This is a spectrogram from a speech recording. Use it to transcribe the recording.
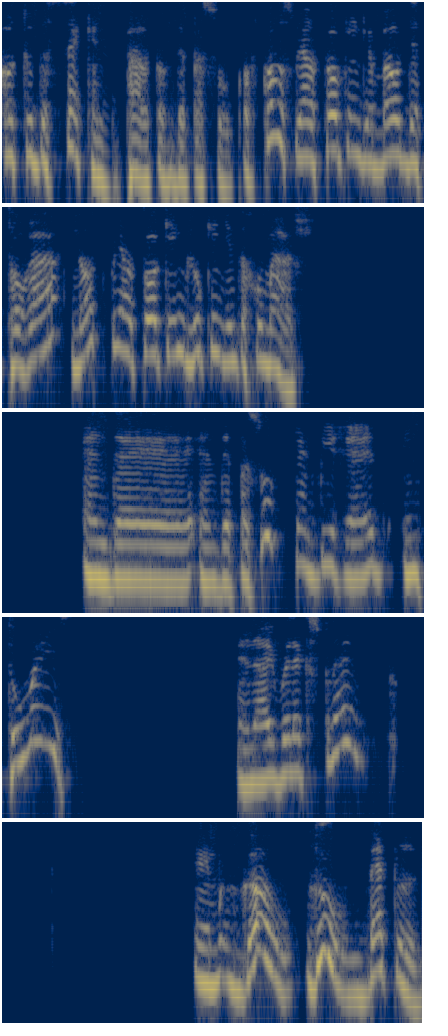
or to the second part of the Pasuk? Of course, we are talking about the Torah, not we are talking looking in the Chumash. And, uh, and the Pasuk can be read in two ways. And I will explain. Um, go do battle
